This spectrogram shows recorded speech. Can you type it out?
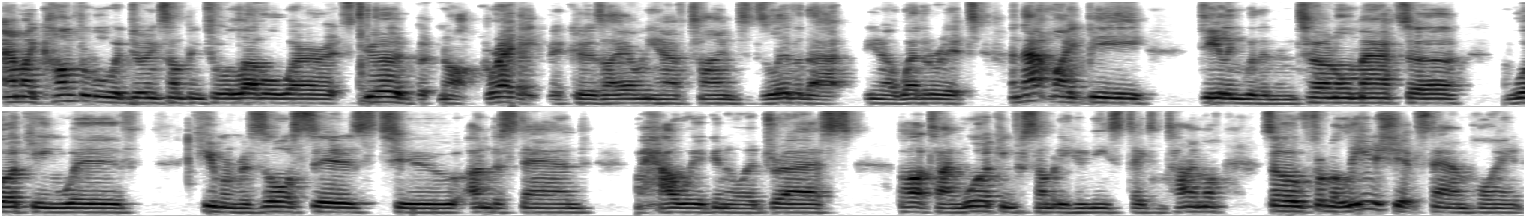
Am I comfortable with doing something to a level where it's good but not great because I only have time to deliver that? You know, whether it's, and that might be dealing with an internal matter, working with human resources to understand how we're going to address part-time working for somebody who needs to take some time off. So from a leadership standpoint,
